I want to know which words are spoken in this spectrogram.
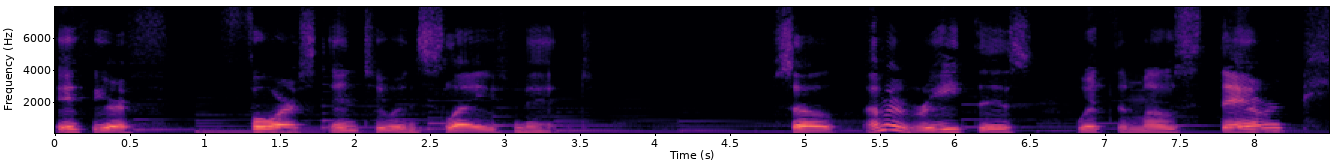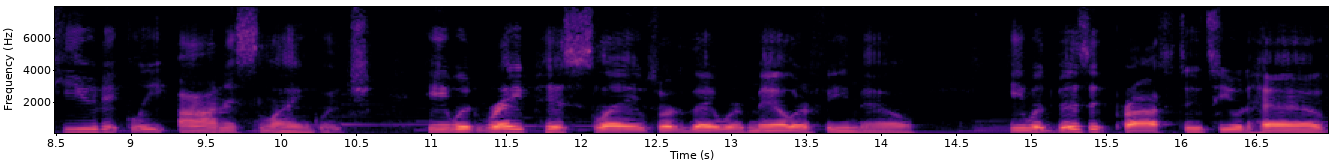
if you're f- forced into enslavement. So I'm going to read this with the most therapeutically honest language. He would rape his slaves, whether they were male or female. He would visit prostitutes. He would have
